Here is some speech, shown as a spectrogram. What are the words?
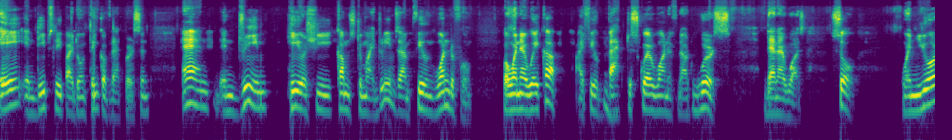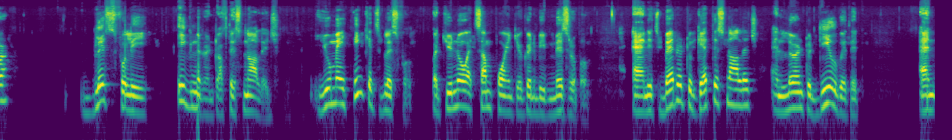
A, in deep sleep, I don't think of that person. And in dream, he or she comes to my dreams, I'm feeling wonderful. But when I wake up, I feel hmm. back to square one, if not worse than I was. So when you're blissfully ignorant of this knowledge, you may think it's blissful, but you know at some point you're going to be miserable. And it's better to get this knowledge and learn to deal with it and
